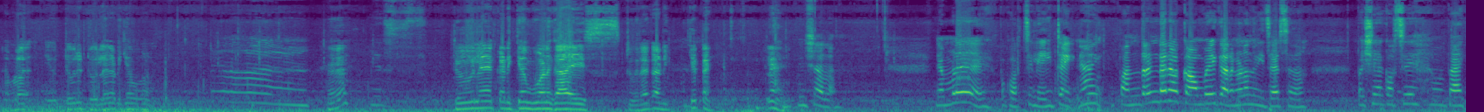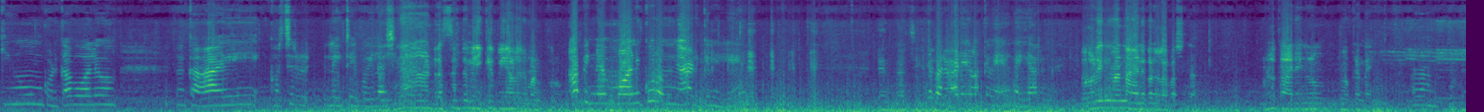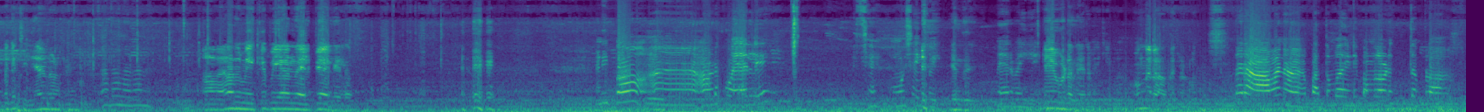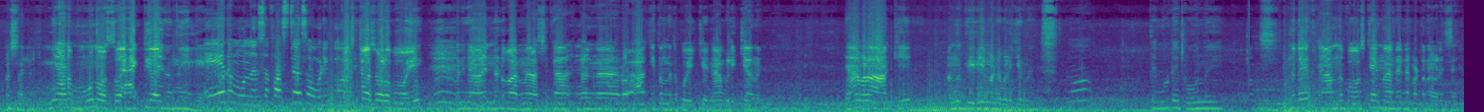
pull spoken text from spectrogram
നമ്മളെ യൂട്യൂബിൽ ടൂലേക്ക് അടിക്കാൻ പോവാണ്. ഏഹ് യെസ് ടൂലേക്ക് അടിക്കാൻ പോവാണ് ഗായ്സ് ടൂലേക്ക് അടിക്കട്ടെ അല്ലേ ഇൻഷാല്ല. നമ്മൾ ഇപ്പൊ കുറച്ച് ലേറ്റ് ആയി ഞാൻ പന്ത്രണ്ടര ഒക്കെ ആകുമ്പോഴേക്ക് ഇറങ്ങണമെന്ന് വിചാരിച്ചതാ. പക്ഷെ കുറച്ച് പാക്കിങ്ങും കൊടുക്കാൻ പോലും കായി കുറച്ച് ലേറ്റ് ആയി പോയില്ല ഡ്രസ് ഇട്ട് മേക്കപ്പ് ചെയ്യാനുള്ള ഒരു മണിക്കൂർ ആ പിന്നെ മണിക്കൂറൊന്നും ഞാൻ എടുക്കലില്ലേ? പരിപാടികളൊക്കെ വേഗം കഴിയാറുണ്ട്. ഇൻ വൺ കൊണ്ടുള്ള പ്രശ്നം. ഹെൽപ്പ് ചെയ്യാനില്ലല്ലോ ഇനിയിപ്പോ അവിടെ പോയാൽ മോശമായി പോയി നേരെ വയ്യേ എവിടെ നേരെ മേക്കപ്പ് ഒന്നര ആവുന്നല്ലോ ഇന്നരാവാനാ പത്തൊമ്പത് ഇനിയിപ്പോ നമ്മളവിടെ എത്തപ്പോഴാ പ്രശ്നമില്ല. ഇനി അവിടെ മൂന്ന് ദിവസം ആക്റ്റീവ് ആയി നിന്നില്ലേ? ഏത് മൂന്ന് ദിവസം? ഫസ്റ്റ് ദിവസം പോയി ഫസ്റ്റ് ദിവസം അവൾ പോയി. ഞാൻ എന്നോട് പറഞ്ഞു അഷിക നിങ്ങൾ എന്നെ ആക്കി തന്നിട്ട് പോയിക്കോ. ഞാൻ വിളിക്കാന്ന്. ഞാൻ അവളെ ആക്കി അന്ന് തിരിയും കൊണ്ട് വിളിക്കുന്നു. എങ്ങോട്ടേ പോകുന്നത്? അന്ന് പോസ്റ്റ് എന്നെ പെട്ടെന്ന് വിളിച്ച്.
